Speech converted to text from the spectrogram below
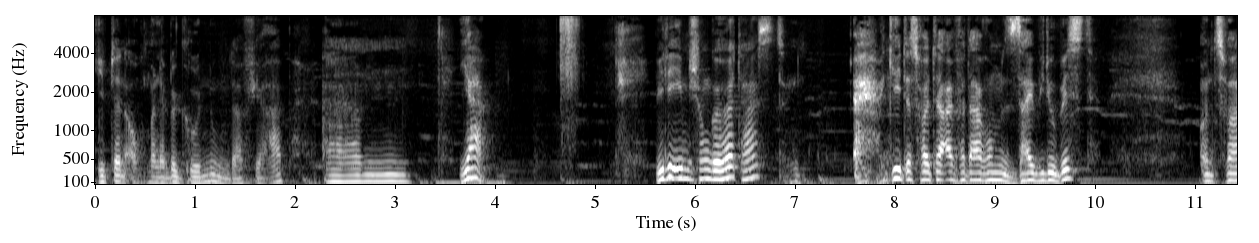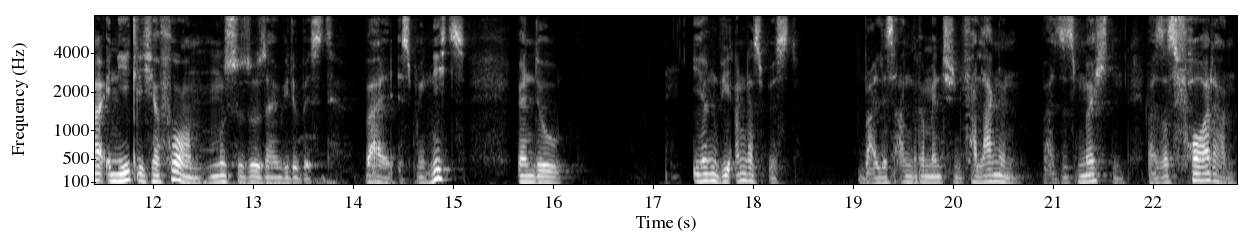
gebe dann auch meine Begründung dafür ab. Ähm, ja, wie du eben schon gehört hast, geht es heute einfach darum, sei wie du bist. Und zwar in jeglicher Form musst du so sein, wie du bist. Weil es bringt nichts, wenn du irgendwie anders bist. Weil es andere Menschen verlangen, weil sie es möchten, weil sie es fordern.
